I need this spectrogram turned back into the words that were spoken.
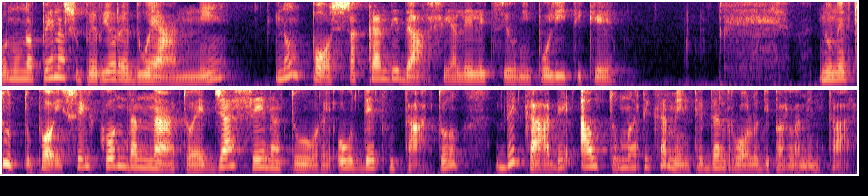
con una pena superiore a due anni non possa candidarsi alle elezioni politiche. Non è tutto, poi se il condannato è già senatore o deputato, decade automaticamente dal ruolo di parlamentare.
